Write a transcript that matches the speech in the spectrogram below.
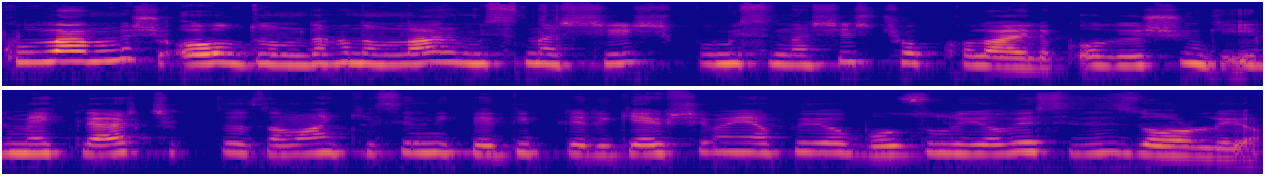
Kullanmış olduğumda hanımlar misina şiş. Bu misina şiş çok kolaylık oluyor. Çünkü ilmekler çıktığı zaman kesinlikle dipleri gevşeme yapıyor, bozuluyor ve sizi zorluyor.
